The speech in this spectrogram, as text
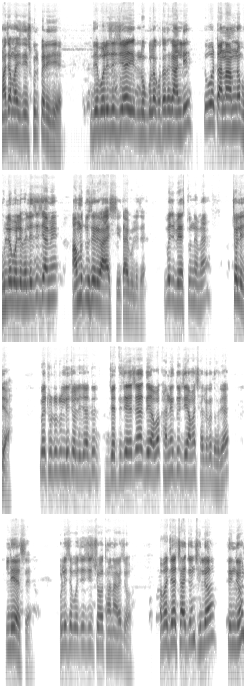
মাঝামাঝি দিয়ে স্কুল পেরিয়ে দিয়ে দিয়ে বলেছে যে লোকগুলো কোথা থেকে আনলি? তো ও টানা আমনা ভুলে বলে ফেলেছি যে, আমি আমুদপুর থেকে আসছি, তাই বলেছে বলছি, বেশ, তুই নেমে চলে যা। বেশ টোটো টুলি চলে যা তুই যেতে চেয়েছে, দিয়ে আবার খানিক তুই যে আমার ছেলেকে ধরে নিয়ে এসে। পুলিশে বলছে যে চো থানাকে চো। আবার যে চারজন ছিল, তিনজন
